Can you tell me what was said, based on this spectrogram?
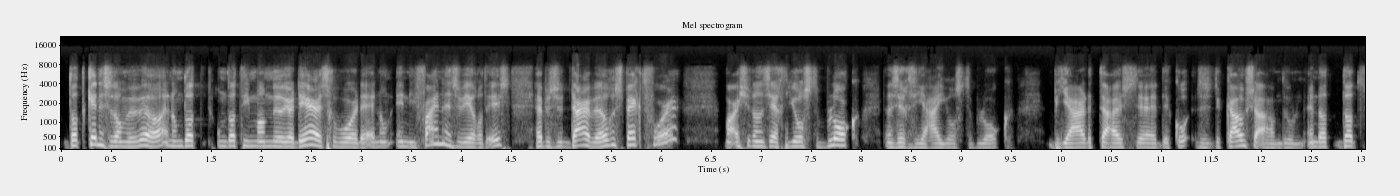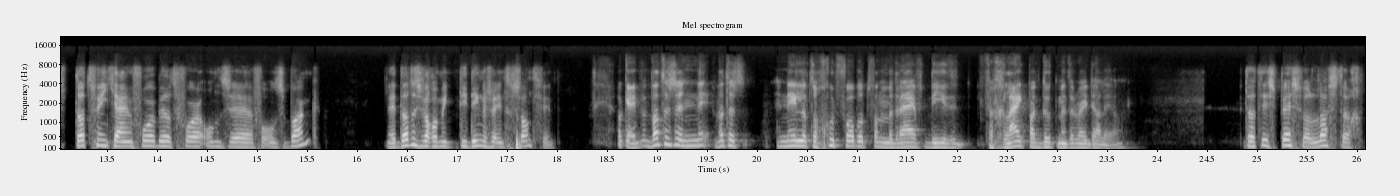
dat kennen ze dan weer wel. En omdat, omdat die man miljardair is geworden en om in die finance wereld is, hebben ze daar wel respect voor. Maar als je dan zegt Jos de Blok, dan zeggen ze ja, Jos de Blok, bejaarden thuis de, de, dus de kousen aandoen. En dat, dat, dat vind jij een voorbeeld voor onze, voor onze bank? Nee, dat is waarom ik die dingen zo interessant vind. Oké, wat, is een, wat is in Nederland een goed voorbeeld van een bedrijf die het vergelijkbaar doet met Ray Dalio? Dat is best wel lastig.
